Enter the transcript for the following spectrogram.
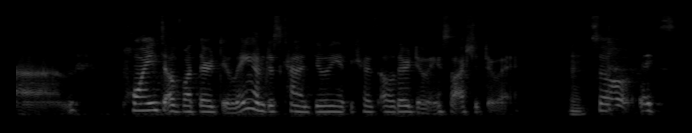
um point of what they're doing i'm just kind of doing it because oh they're doing it so i should do it mm. so it's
